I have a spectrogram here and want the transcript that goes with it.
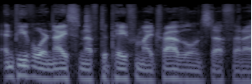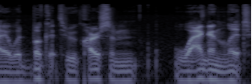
and people were nice enough to pay for my travel and stuff, and I would book it through Carlson Wagonlit.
